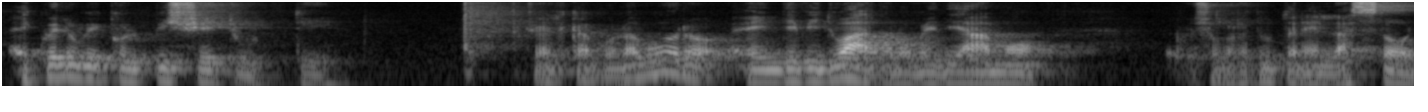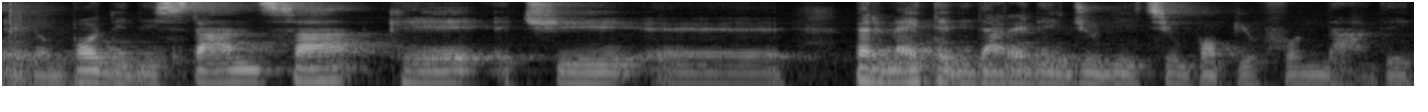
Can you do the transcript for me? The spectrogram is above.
è quello che colpisce tutti. Cioè il capolavoro è individuato, lo vediamo soprattutto nella storia, da un po' di distanza che ci eh, permette di dare dei giudizi un po' più fondati.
